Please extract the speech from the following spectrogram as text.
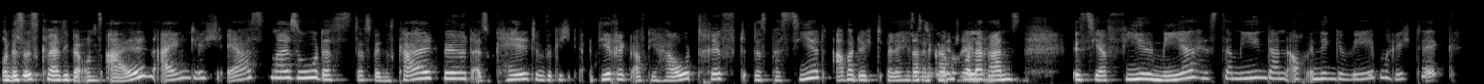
Und das ist quasi bei uns allen eigentlich erstmal so, dass, dass wenn es kalt wird, also Kälte wirklich direkt auf die Haut trifft, das passiert, aber durch, bei der Histaminintoleranz ist ja viel mehr Histamin dann auch in den Geweben, richtig?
